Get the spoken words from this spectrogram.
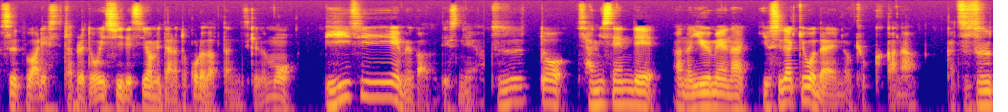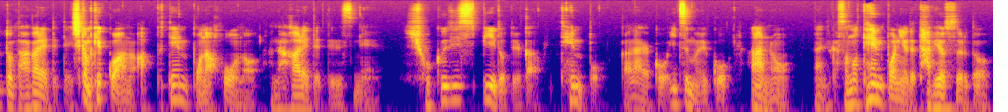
スープ割りして食べると美味しいですよみたいなところだったんですけども、BGM がですね、ずっと三味線で、あの、有名な吉田兄弟の曲かな、がずっと流れてて、しかも結構あの、アップテンポな方の流れててですね、食事スピードというか、テンポがなんかこう、いつもよりこう、あの、何ですか、そのテンポによって食べようとすると、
